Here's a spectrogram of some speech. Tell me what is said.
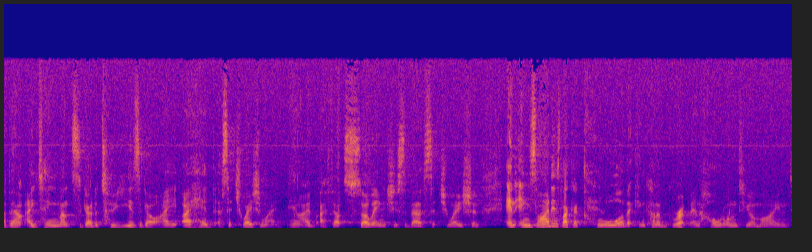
about 18 months ago to two years ago, I, I had a situation where know, I, I, felt so anxious about a situation. And anxiety is like a claw that can kind of grip and hold on to your mind.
